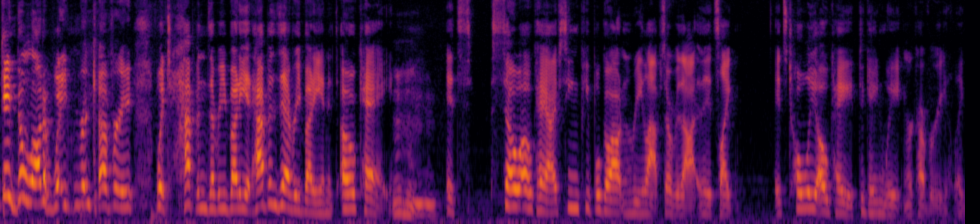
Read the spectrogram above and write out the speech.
gained a lot of weight in recovery, which happens, everybody. It happens to everybody, and it's okay. Mm-hmm. It's so okay. I've seen people go out and relapse over that. and It's like, it's totally okay to gain weight in recovery. Like,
